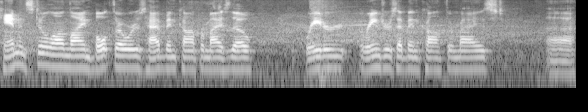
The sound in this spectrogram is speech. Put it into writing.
Cannons still online. Bolt throwers have been compromised, though. Raider Rangers have been compromised. Uh,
